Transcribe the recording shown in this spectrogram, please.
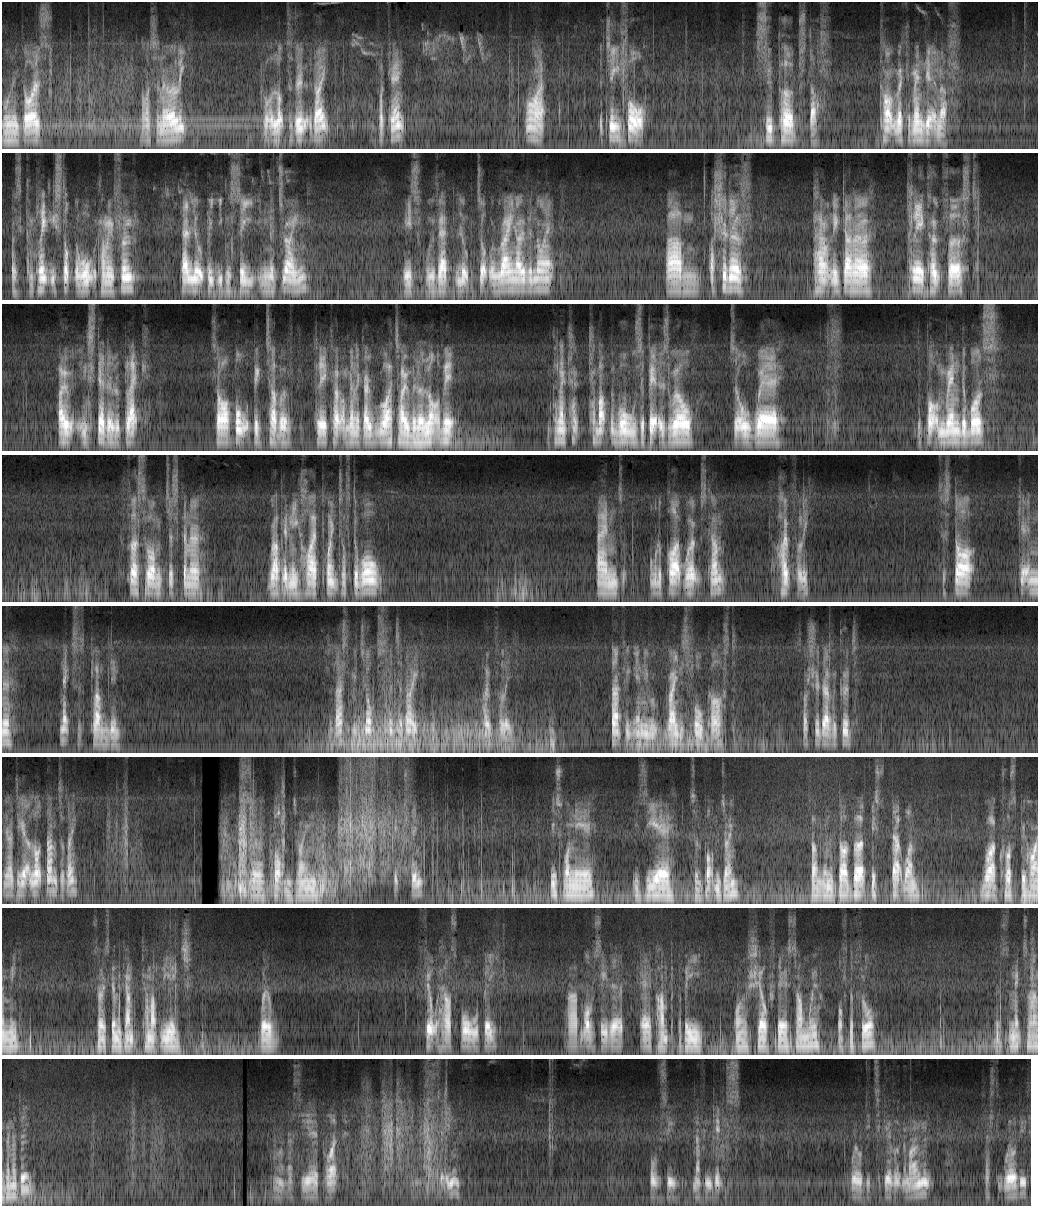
Morning guys, nice and early. Got a lot to do today, if I can. Right, the G4. Superb stuff. Can't recommend it enough. Has completely stopped the water coming through. That little bit you can see in the drain is we've had a little drop of rain overnight. Um, I should have apparently done a clear coat first. Instead of the black. So I bought a big tub of clear coat. I'm going to go right over the lot of it. I'm going to come up the walls a bit as well to all where the bottom render was. First of all I'm just going to rub any high points off the wall. And all the pipe works come hopefully to start getting the nexus plumbed in so that's my jobs for today, hopefully. Don't think any rain is forecast, so I should have a good, be able to get a lot done today. That's the bottom drain fixed in. This one here is the air to the bottom drain. So I'm going to divert this, that one, right across behind me. So it's going to come, up the edge where the filter house wall will be. Um, obviously the air pump will be on a shelf there somewhere off the floor. That's the next one I'm going to do. Right, that's the air pipe sitting. Obviously nothing gets welded together at the moment, plastic welded,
